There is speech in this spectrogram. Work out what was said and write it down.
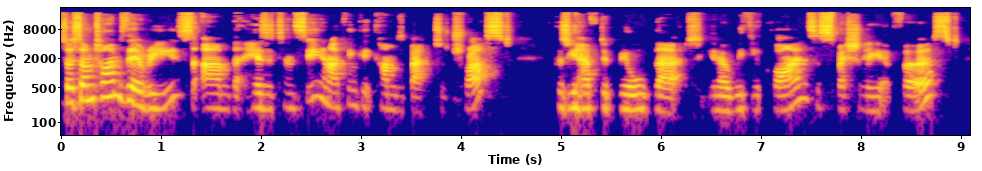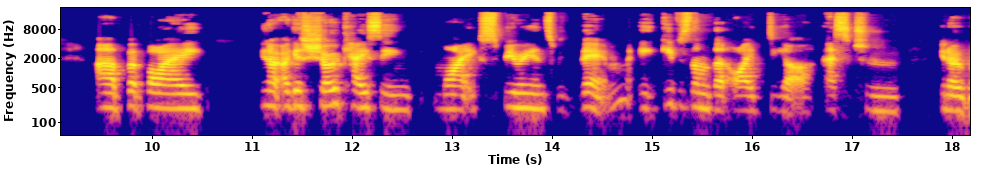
So sometimes there is um, that hesitancy and i think it comes back to trust because you have to build that you know with your clients especially at first. Uh, but by you know, I guess showcasing my experience with them, it gives them that idea as to, you know,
